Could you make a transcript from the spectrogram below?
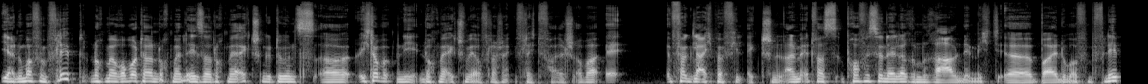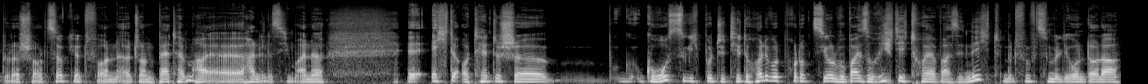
Ja, Nummer 5 lebt. Noch mehr Roboter, noch mehr Laser, noch mehr Action-Gedöns. Äh, ich glaube, nee, noch mehr Action wäre vielleicht, vielleicht falsch, aber äh, vergleichbar viel Action in einem etwas professionelleren Rahmen, nämlich äh, bei Nummer 5 lebt oder Short Circuit von äh, John Batham äh, handelt es sich um eine äh, echte, authentische großzügig budgetierte Hollywood-Produktion, wobei so richtig teuer war sie nicht, mit 15 Millionen Dollar,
